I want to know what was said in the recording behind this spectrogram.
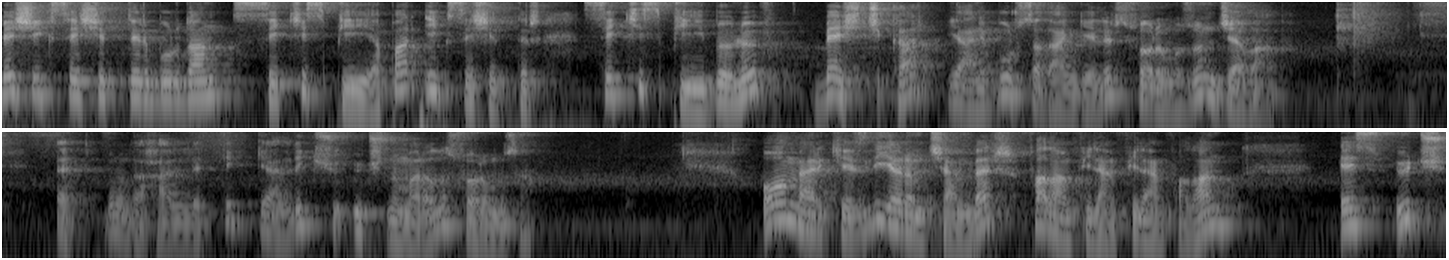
5x eşittir buradan 8 pi yapar. x eşittir 8 pi bölü 5 çıkar. Yani Bursa'dan gelir sorumuzun cevabı. Evet bunu da hallettik. Geldik şu 3 numaralı sorumuza. O merkezli yarım çember falan filan filan falan. S3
